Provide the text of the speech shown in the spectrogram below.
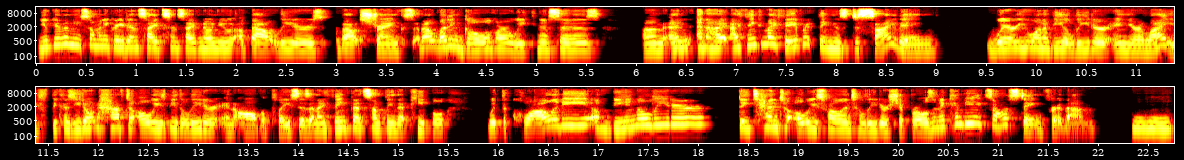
you've given me so many great insights since I've known you about leaders, about strengths, about letting go of our weaknesses. Um, and and I, I think my favorite thing is deciding where you want to be a leader in your life because you don't have to always be the leader in all the places. And I think that's something that people with the quality of being a leader, they tend to always fall into leadership roles and it can be exhausting for them. Mm-hmm.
